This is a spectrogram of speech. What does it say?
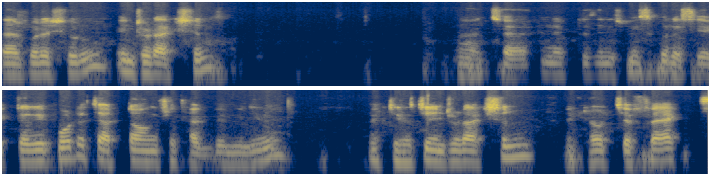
তারপরে শুরু ইন্ট্রোডাকশন আচ্ছা এখানে একটা জিনিস মিস করেছি। একটা রিপোর্টে চারটা অংশ থাকবে মিনিমাম একটি হচ্ছে ইন্ট্রোডাকশন একটা হচ্ছে ফ্যাক্টস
